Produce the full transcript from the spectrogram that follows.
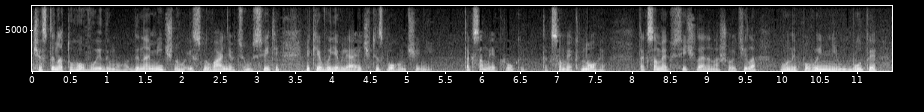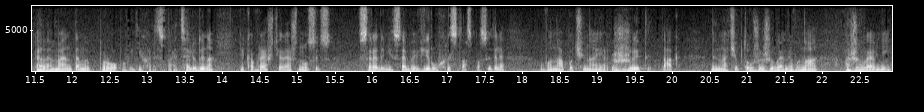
частина того видимого, динамічного існування в цьому світі, яке виявляє, чи ти з Богом чи ні. Так само, як руки, так само, як ноги, так само, як всі члени нашого тіла, вони повинні бути елементами проповіді Христа. Ця людина, яка, врешті-решт, носить всередині себе віру в Христа Спасителя, вона починає жити так, не начебто вже живе не вона, а живе в ній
